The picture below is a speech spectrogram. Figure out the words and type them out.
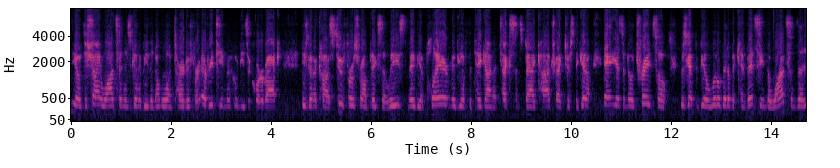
you know, Deshaun Watson is going to be the number one target for every team who needs a quarterback. He's going to cost two first round picks at least, maybe a player. Maybe you have to take on a Texans bad contract just to get him. And he has a no trade, so there's got to be a little bit of a convincing to Watson that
